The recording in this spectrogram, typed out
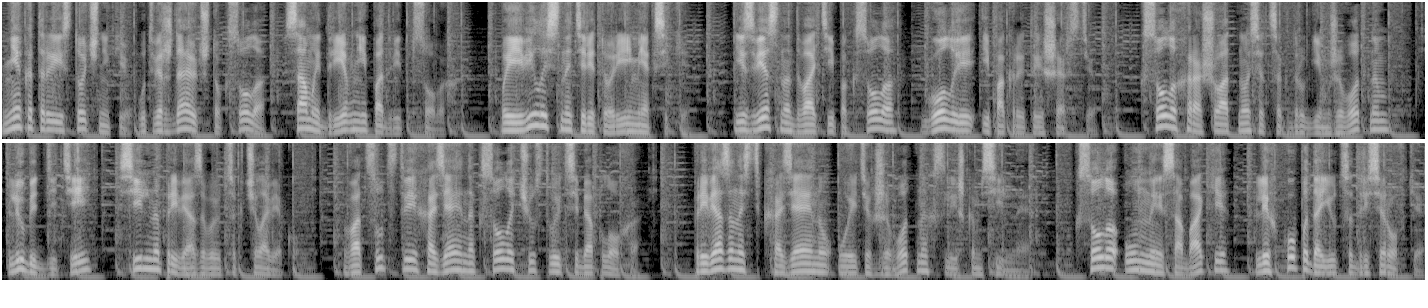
Некоторые источники утверждают, что ксола – самый древний подвид псовых. Появилась на территории Мексики. Известно два типа ксола – голые и покрытые шерстью. Ксола хорошо относятся к другим животным, любят детей, сильно привязываются к человеку. В отсутствии хозяина ксола чувствует себя плохо. Привязанность к хозяину у этих животных слишком сильная. Ксола умные собаки, легко подаются дрессировке,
